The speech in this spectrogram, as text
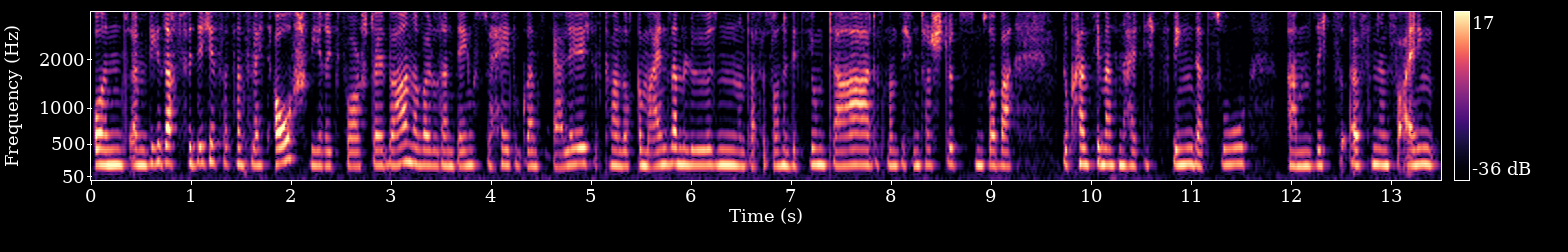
Und ähm, wie gesagt, für dich ist das dann vielleicht auch schwierig vorstellbar, ne, weil du dann denkst, so, hey, du ganz ehrlich, das kann man doch gemeinsam lösen und dafür ist auch eine Beziehung da, dass man sich unterstützt und so, aber du kannst jemanden halt nicht zwingen dazu, ähm, sich zu öffnen, vor allen Dingen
